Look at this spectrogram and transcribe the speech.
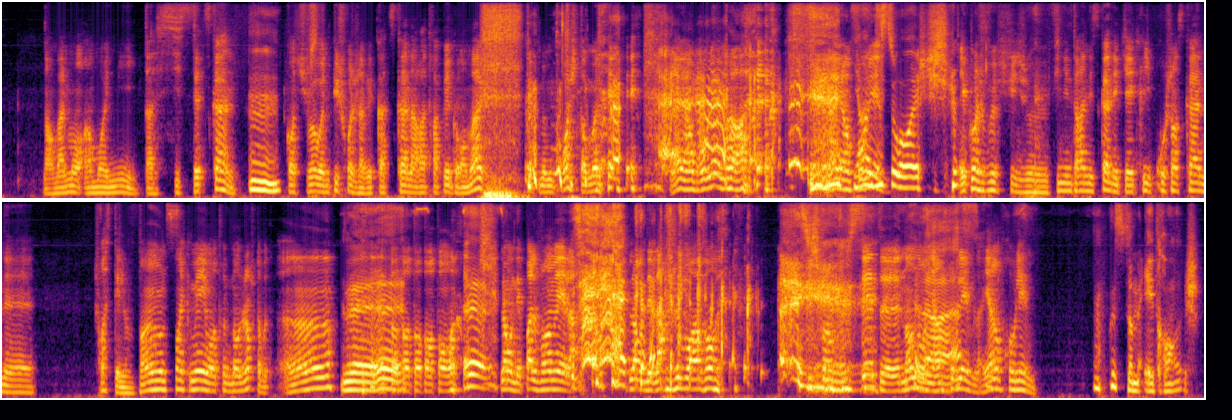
normalement, un mois et demi, t'as 6-7 scans. Hmm. Quand tu vois One Piece, je crois que j'avais 4 scans à rattraper grand max. Peut-être même 3, j'étais en mode. Là, il y a un problème. Là, Là, il y a un Il y a un problème. wesh. Et quand je, veux, je, finis le dernier scan et qu'il y a écrit prochain scan, euh, je crois que c'était le 25 mai ou un truc dans le genre, j'étais en mode. Hein? Ouais. Attends, attends, attends, attends. Euh, Là, on n'est pas le 20 mai, là. Là, on est largement avant. si je fais un plus 7, euh, non, non, il y a un problème, là. Il y a un problème. Somme étrange.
